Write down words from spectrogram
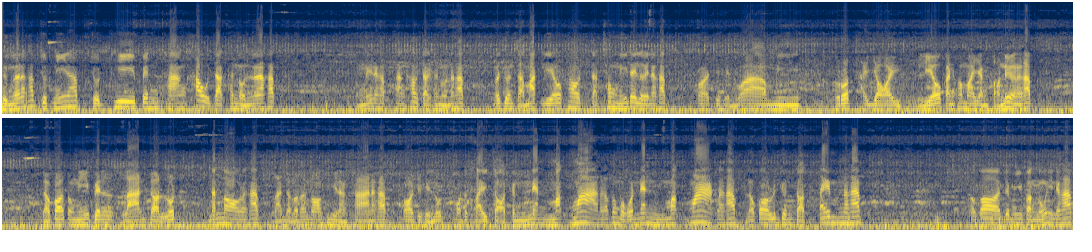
ถึงแล้วนะครับ จุดนี้นะครับ จุดที่เป็นทางเข้าจากถนนแล้วนะครับ ตรงนี้นะครับทางเข้าจากถนนนะครับรถยนต์สามารถเลี้ยวเข้าจากช่องนี้ได้เลยนะครับ ก็จะเห็นว่ามีรถทยอยเลี้ยวกันเข้ามาอย่างต่อเนื่องนะครับ แล้วก็ตรงนี้เป็นลานจอดรถ ด้านนอกนะครับลานจอดรถด้านนอกที่มีหลังคานะครับ ก็จะเห็นรถมอเตอร์ไซค์จอดกันแน่นมากๆนะครับ ต้องบอกว่าแน่นมากๆนะครับ แล้วก็รถยนต์จอดเต็มนะครับ แล้วก็จะมีฝั่งนู้นอีกนะครับ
